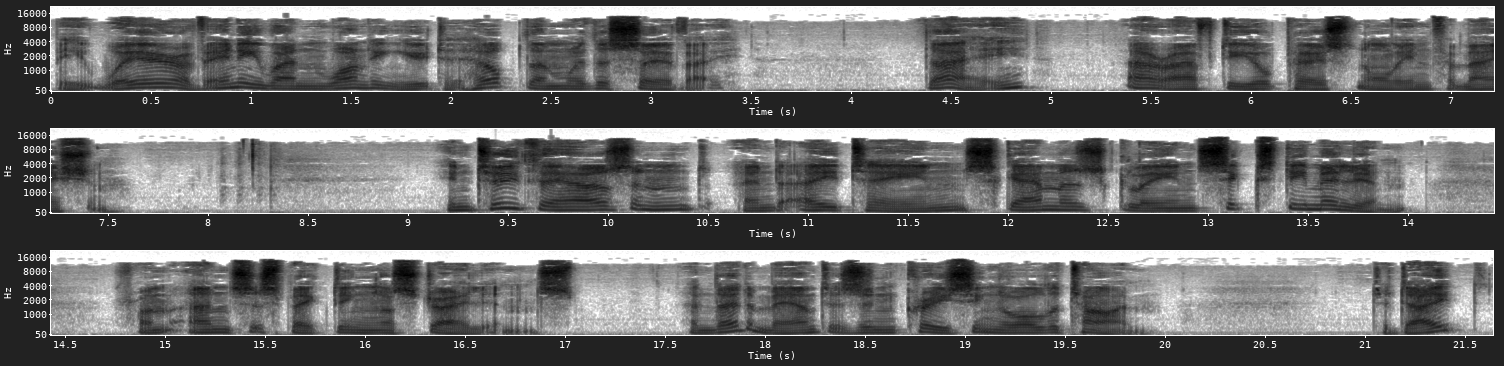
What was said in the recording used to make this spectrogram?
beware of anyone wanting you to help them with a survey. They are after your personal information. In 2018, scammers gleaned 60 million from unsuspecting Australians, and that amount is increasing all the time. To date,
